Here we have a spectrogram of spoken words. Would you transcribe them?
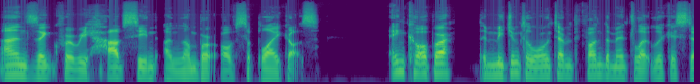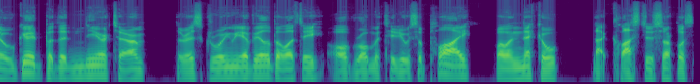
and zinc, where we have seen a number of supply cuts. In copper, the medium to long term fundamental outlook is still good, but the near term, there is growing availability of raw material supply, while in nickel, that class 2 surplus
